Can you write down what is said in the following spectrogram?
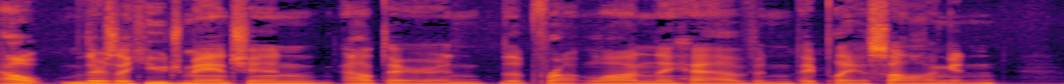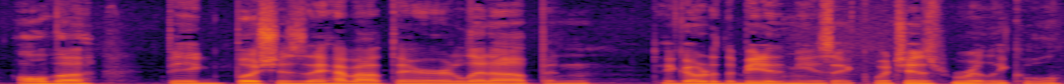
out there's a huge mansion out there in the front lawn they have, and they play a song, and all the big bushes they have out there are lit up, and they go to the beat of the music, which is really cool.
